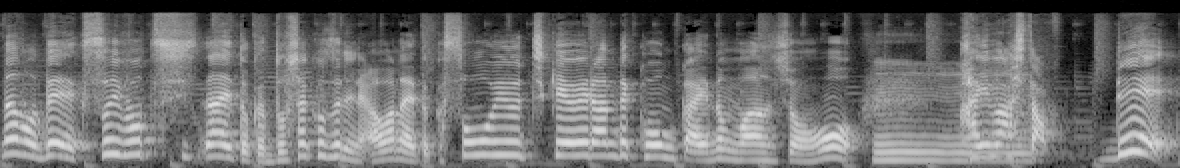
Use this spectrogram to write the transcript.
なので水没しないとか土砂崩れに合わないとかそういう地形を選んで今回のマンションを買いまし。た。で、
